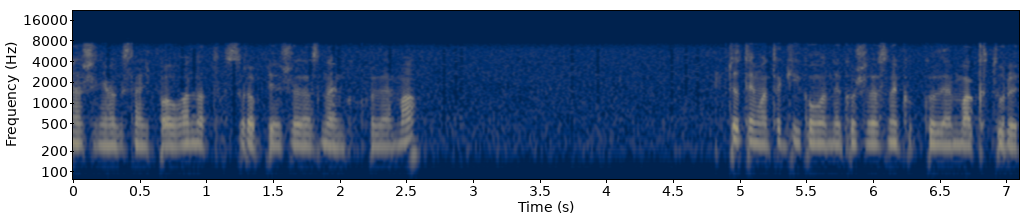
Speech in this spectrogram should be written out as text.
Znaczy nie mogę znaleźć bałwana, to zrobię żelaznego golema. Tutaj mam takiego ładnego żelaznego golema, który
